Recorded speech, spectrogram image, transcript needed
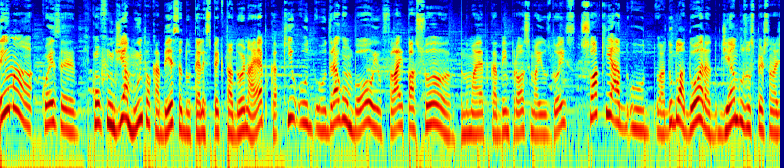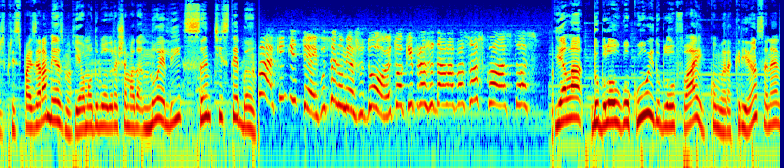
Tem uma coisa que confundia muito a cabeça do telespectador na época, que o, o Dragon Ball e o Fly passou numa época bem próxima aí os dois, só que a, o, a dubladora de ambos os personagens principais era a mesma, que é uma dubladora chamada Noeli Santisteban. Ah, que que tem? Você não me ajudou? Eu tô aqui pra ajudar a lavar suas costas. E ela dublou o Goku e dublou o Fly, como era criança, né?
